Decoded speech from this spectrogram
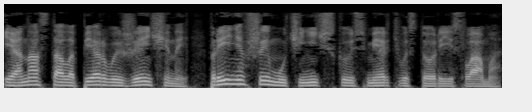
и она стала первой женщиной, принявшей мученическую смерть в истории ислама.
